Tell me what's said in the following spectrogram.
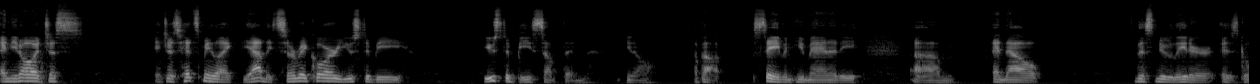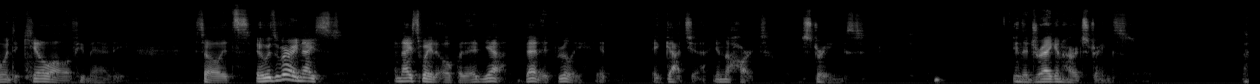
and you know it just it just hits me like yeah the survey corps used to be used to be something you know about saving humanity. Um, and now this new leader is going to kill all of humanity. So it's it was a very nice a nice way to open it. Yeah, Ben, it really it it got you in the heart strings, in the dragon heart strings.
